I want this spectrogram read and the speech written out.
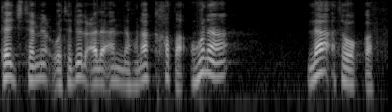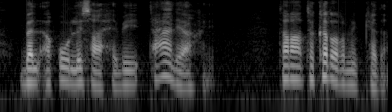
تجتمع وتدل على أن هناك خطأ. هنا لا أتوقف بل أقول لصاحبي تعال يا أخي ترى تكرر من كذا.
